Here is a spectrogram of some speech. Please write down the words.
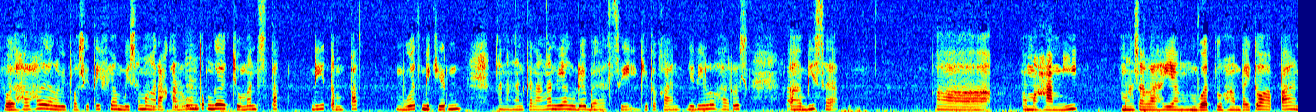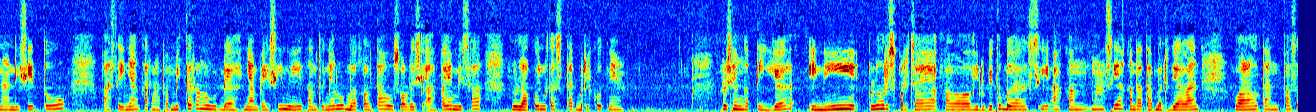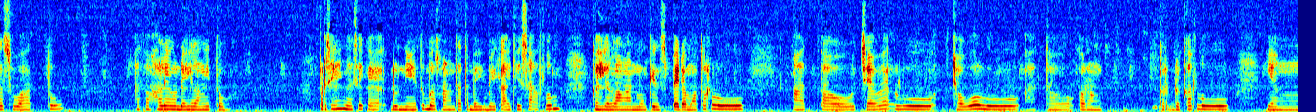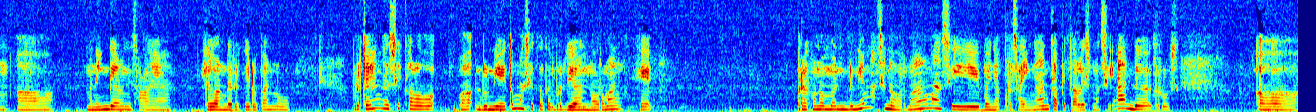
Buat hal-hal yang lebih positif yang bisa mengarahkan lu untuk nggak cuman stuck di tempat buat mikirin kenangan-kenangan yang udah basi gitu kan. Jadi lu harus uh, bisa uh, memahami masalah yang buat lu hampa itu apa? Nah di situ pastinya karena pemikiran lu udah nyampe sini tentunya lu bakal tahu solusi apa yang bisa lu lakuin ke step berikutnya. Terus yang ketiga ini lu harus percaya kalau hidup itu masih akan masih akan tetap berjalan walau tanpa sesuatu atau hal yang udah hilang itu. Percaya nggak sih kayak dunia itu bakalan tetap baik-baik aja saat lu kehilangan mungkin sepeda motor lu atau cewek lu cowok lu atau orang terdekat lu yang uh, meninggal misalnya hilang dari kehidupan lu. Percaya nggak sih kalau dunia itu masih tetap berjalan normal? Kayak perekonomian dunia masih normal masih banyak persaingan kapitalis masih ada terus uh,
